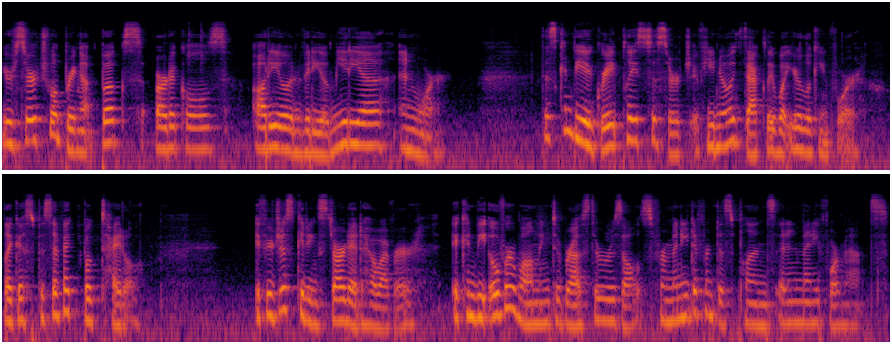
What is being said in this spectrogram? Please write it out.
Your search will bring up books, articles, audio and video media, and more. This can be a great place to search if you know exactly what you're looking for, like a specific book title. If you're just getting started, however, it can be overwhelming to browse through results from many different disciplines and in many formats.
